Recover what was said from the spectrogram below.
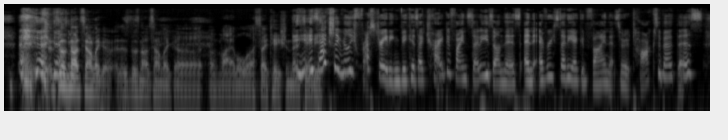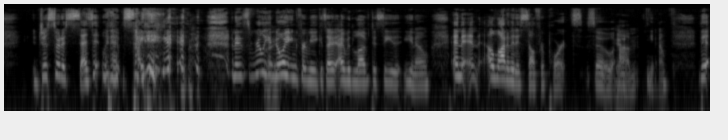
this does not sound like a this does not sound like a, a viable uh, citation. There, Katie. It's actually really frustrating because I tried to find studies on this, and every study I could find that sort of talks about this just sort of says it without citing it. and it's really right. annoying for me because I, I, would love to see, you know, and, and a lot of it is self-reports. So, yeah. um, you know, the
